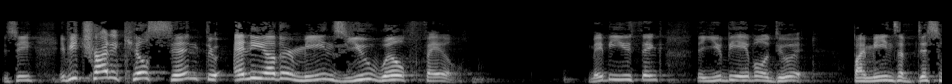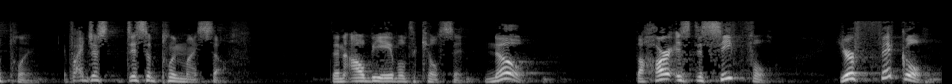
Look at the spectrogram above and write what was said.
You see, if you try to kill sin through any other means, you will fail. Maybe you think that you'd be able to do it by means of discipline. If I just discipline myself, then I'll be able to kill sin. No. The heart is deceitful. You're fickle.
